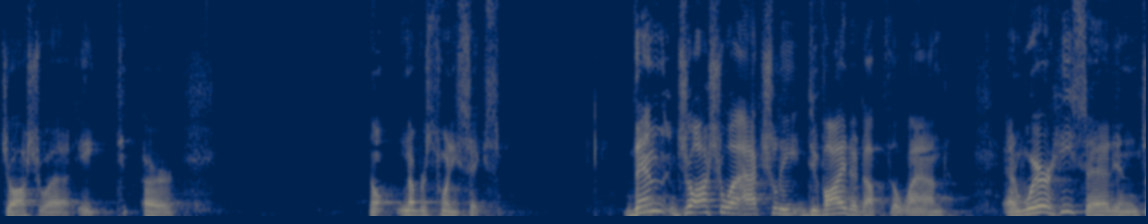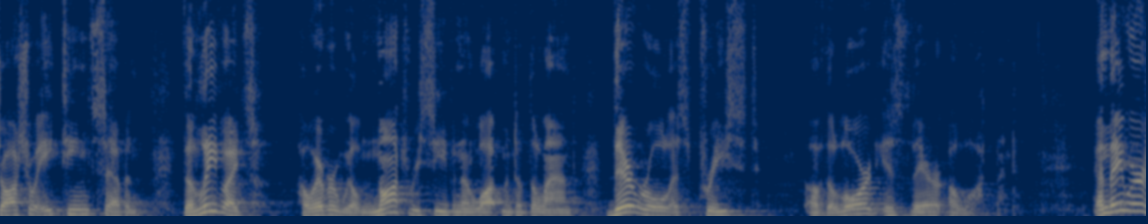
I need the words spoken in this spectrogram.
Joshua 8, or no, Numbers 26. Then Joshua actually divided up the land, and where he said in Joshua 18 7, the Levites, however, will not receive an allotment of the land. Their role as priest of the Lord is their allotment. And they were,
